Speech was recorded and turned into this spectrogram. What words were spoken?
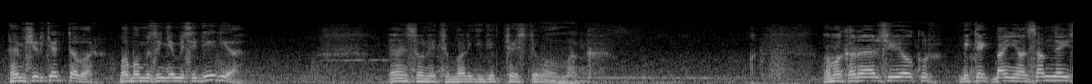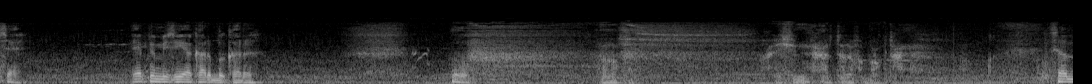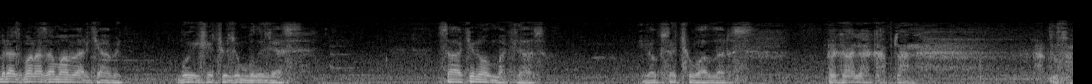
Hem şirket de var. Babamızın gemisi değil ya. En son ihtimal gidip teslim olmak. Ama karı her şeyi okur. Bir tek ben yansam neyse. Hepimizi yakar bu karı. Of. Of. İşin her tarafı boktan. Sen biraz bana zaman ver Kamil. Bu işe çözüm bulacağız. Sakin olmak lazım. Yoksa çuvallarız. Pekala kaptan. Haklısın.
